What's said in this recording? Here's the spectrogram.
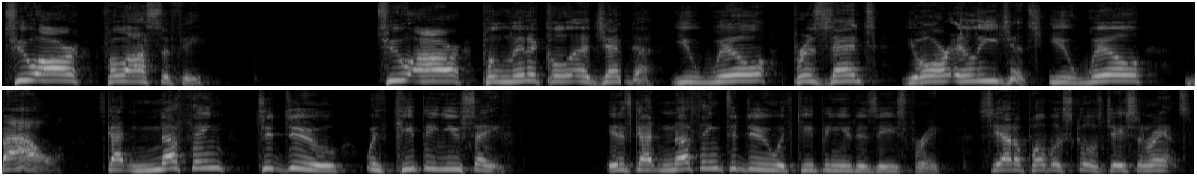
to our philosophy to our political agenda. You will present your allegiance. You will bow. It's got nothing to do with keeping you safe. It has got nothing to do with keeping you disease free seattle public schools jason rantz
